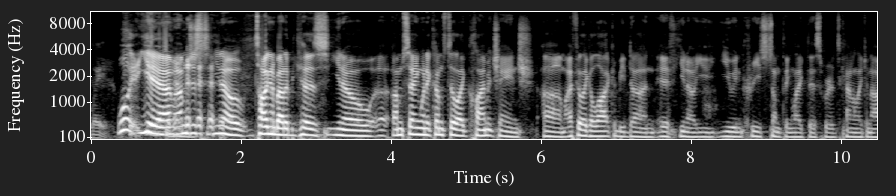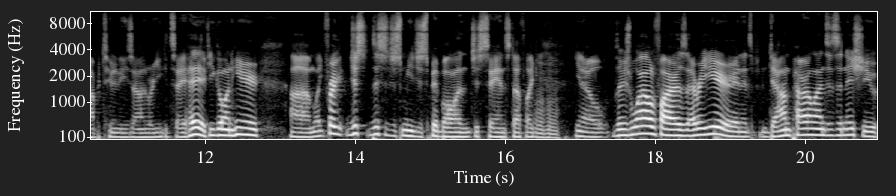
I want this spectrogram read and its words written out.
late. Well, yeah, I'm, I'm just you know talking about it because you know uh, I'm saying when it comes to like climate change, um, I feel like a lot could be done if you know you you increase something like this where it's kind of like an opportunity zone where you could say, hey, if you go in here, um, like for just this is just me just spitballing, just saying stuff like Mhm. you know there's wildfires every year and it's down power lines is an issue.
